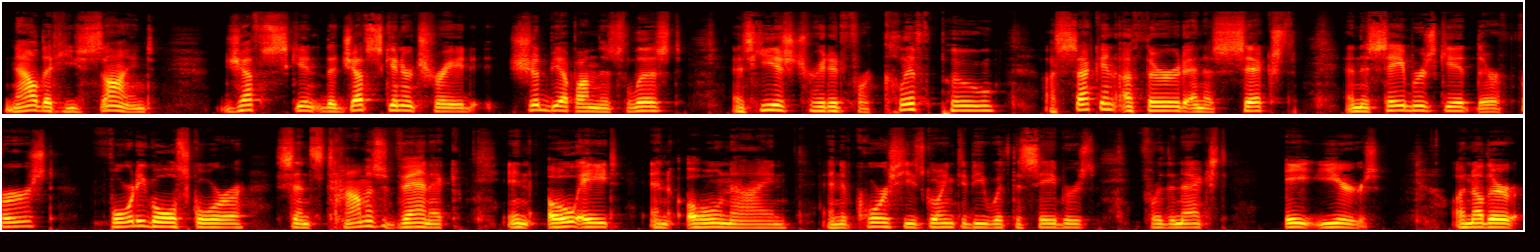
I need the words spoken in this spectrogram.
now that he's signed, Jeff Skin, the Jeff Skinner trade should be up on this list as he is traded for Cliff Pu, a second, a third, and a sixth, and the Sabres get their first 40 goal scorer since Thomas Vanek in 08 and 09. And of course, he's going to be with the Sabres for the next eight years. Another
